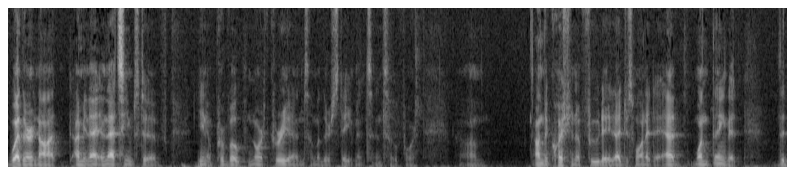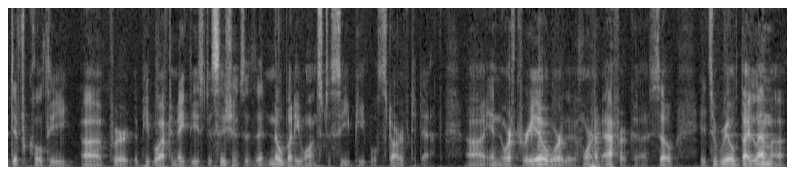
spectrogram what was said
whether or not, I mean, that, and that seems to have you know, provoke North Korea in some of their statements and so forth. Um, on the question of food aid, I just wanted to add one thing that the difficulty uh, for the people who have to make these decisions is that nobody wants to see people starve to death uh, in North Korea or the Horn of Africa. So it's a real dilemma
